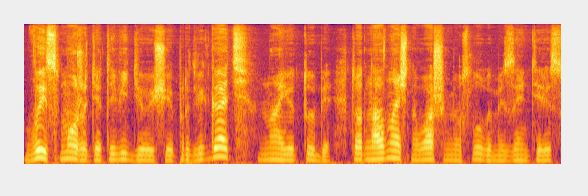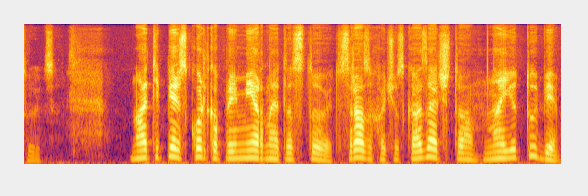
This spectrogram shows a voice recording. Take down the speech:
вы сможете это видео еще и продвигать на YouTube, то однозначно вашими услугами заинтересуются. Ну а теперь сколько примерно это стоит? Сразу хочу сказать, что на YouTube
